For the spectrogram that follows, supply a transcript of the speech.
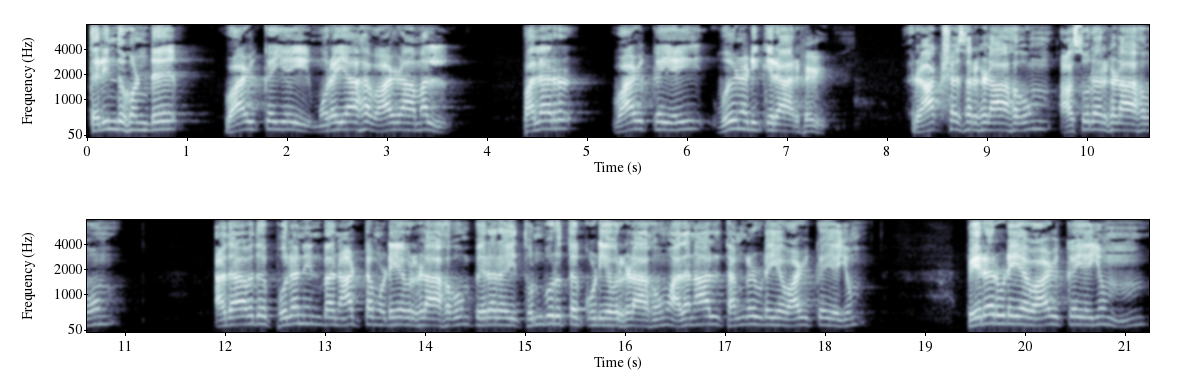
தெரிந்து கொண்டு வாழ்க்கையை முறையாக வாழாமல் பலர் வாழ்க்கையை வீணடிக்கிறார்கள். ராட்சசர்களாகவும் அசுரர்களாகவும் அதாவது புலனின்ப நாட்டமுடையவர்களாகவும் பிறரை துன்புறுத்தக்கூடியவர்களாகவும் அதனால் தங்களுடைய வாழ்க்கையையும் பிறருடைய வாழ்க்கையையும்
